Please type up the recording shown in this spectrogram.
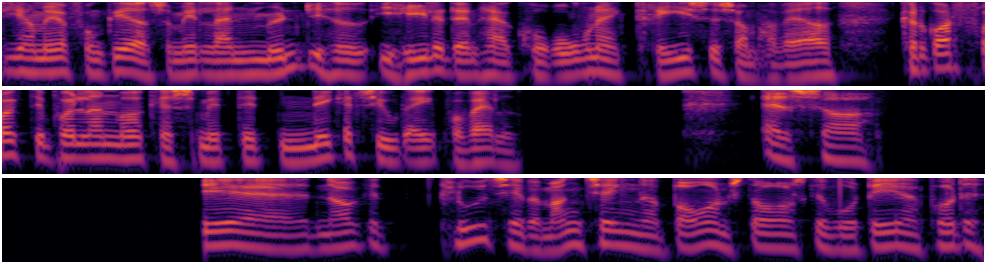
de har mere fungeret som et eller andet myndighed i hele den her coronakrise, som har været. Kan du godt frygte, det på en eller anden måde kan smitte lidt negativt af på valget? Altså, det er nok et kludetæppe af mange ting, når borgeren står og skal vurdere på det.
